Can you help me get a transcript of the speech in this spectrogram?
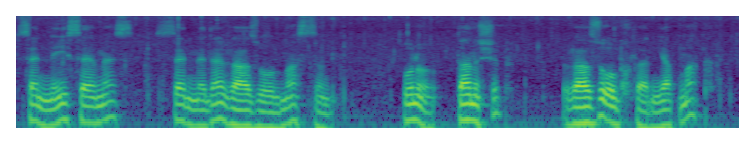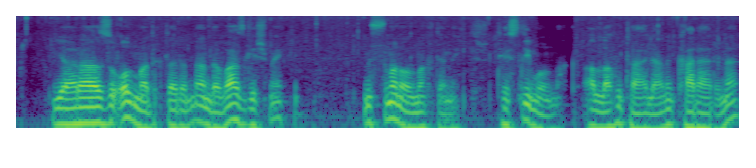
Sen neyi sevmez? Sen neden razı olmazsın? Bunu danışıp razı olduklarını yapmak ya razı olmadıklarından da vazgeçmek Müslüman olmak demektir. Teslim olmak. Allahu Teala'nın kararına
